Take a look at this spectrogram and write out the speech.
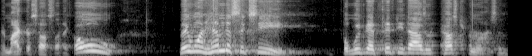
And Microsoft's like, oh, they want him to succeed. But we've got 50,000 customers. And,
